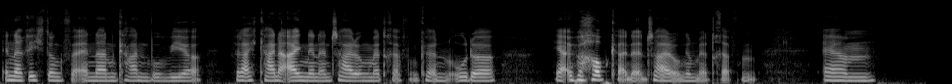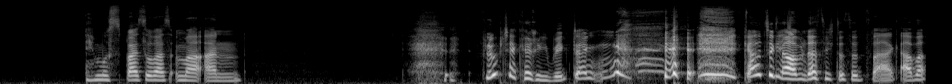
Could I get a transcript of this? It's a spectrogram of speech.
in eine Richtung verändern kann, wo wir vielleicht keine eigenen Entscheidungen mehr treffen können oder ja überhaupt keine Entscheidungen mehr treffen. Ähm, ich muss bei sowas immer an Flug der Karibik denken. Kaum zu glauben, dass ich das jetzt sage. Aber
